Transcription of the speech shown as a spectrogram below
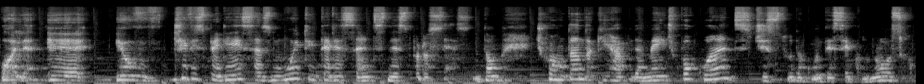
Olha, é, eu tive experiências muito interessantes nesse processo. Então, te contando aqui rapidamente, pouco antes disso tudo acontecer conosco,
